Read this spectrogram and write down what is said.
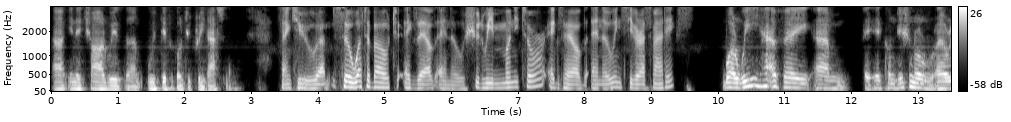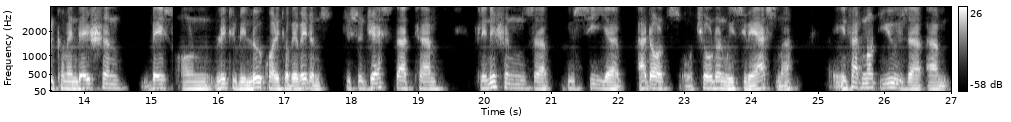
uh, in a child with um, with difficult to treat asthma. Thank you. Um, so what about exhaled NO? Should we monitor exhaled NO in severe asthmatics? Well, we have a, um, a, a, conditional uh, recommendation based on relatively low quality of evidence to suggest that um, clinicians uh, who see uh, adults or children with severe asthma, in fact, not use uh, um,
